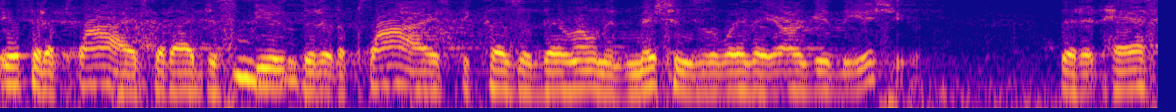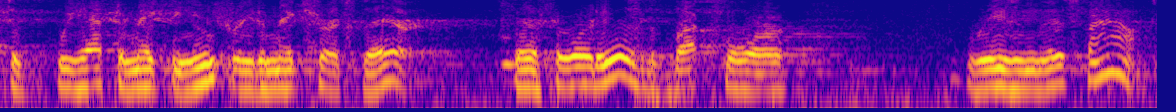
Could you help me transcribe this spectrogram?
If it applies, but I dispute mm-hmm. that it applies because of their own admissions of the way they argued the issue. That it has to, we have to make the entry to make sure it's there. Therefore, it is the but-for reason that it's found.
